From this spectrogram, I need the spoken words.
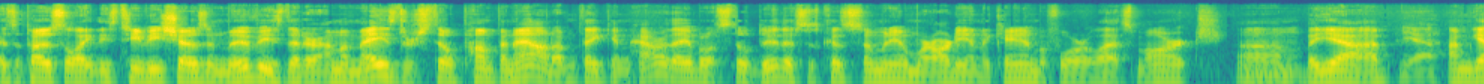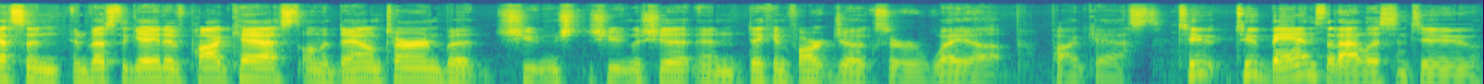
as opposed to like these TV shows and movies that are. I'm amazed they're still pumping out. I'm thinking, how are they able to still do this? It's because so many of them were already in the can before last March. Um, but yeah, I, Yeah. I'm guessing investigative podcast on the downturn, but shooting shooting the shit and dick and fart jokes are way up. Podcast. Two two bands that I listened to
